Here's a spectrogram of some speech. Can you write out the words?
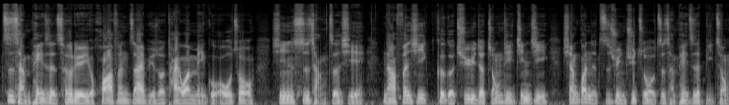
资产配置的策略有划分在比如说台湾、美国、欧洲、新兴市场这些，那分析各个区域的总体经济相关的资讯去做资产配置的比重。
